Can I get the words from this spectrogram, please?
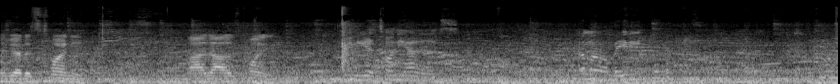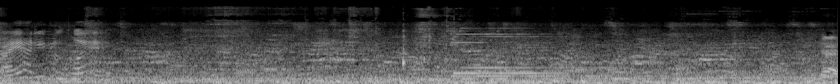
We got us 20. Five dollars 20. I'm gonna get 20 out of this. Come on, baby. Right? How do you even play? Uh.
